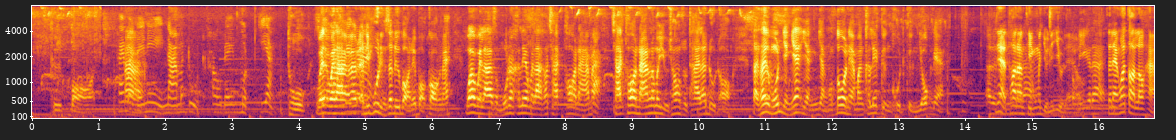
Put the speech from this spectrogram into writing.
ำคือบ่อ ให้มันอ่า ได้นี่น้ำมันดูดเข้าได้หมดเกลี้ยง ถูกเวลาเวลาอันนี้พูดถึงสะดือบ่อในบ่อกองนะ ว่าเวลาสมมุติว่าเขาเรียกเวลาเขาชักท่อน้ำอะค่ะ ชักท่อน้ำแล้วมาอยู่ช่องสุดท้ายแล้วดูดออก แต่ถ้าสมมติอย่างเงี้ยอย่างอย่างของโต้เนี่ยมันเขาเรียกกึ่งขุดกึ่งยกเนี่ย เนี่ยท่อน้ำทิ้งมันอยู่นี่อยู่แล้ตว รงนี้ก็ได้ แสดงว่าตอนเราหา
